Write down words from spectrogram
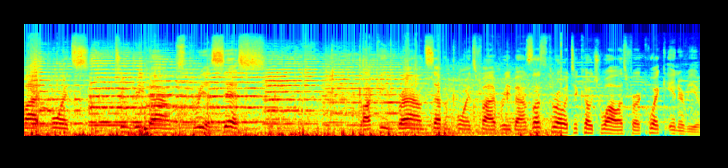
Five points, two rebounds, three assists. Joaquin Brown, seven points, five rebounds. Let's throw it to Coach Wallace for a quick interview.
